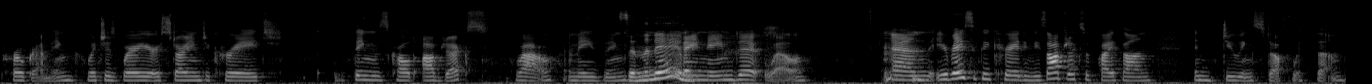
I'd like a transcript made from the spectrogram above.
programming, which is where you're starting to create things called objects. Wow, amazing. it's in the name. They named it well. And you're basically creating these objects with Python and doing stuff with them.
